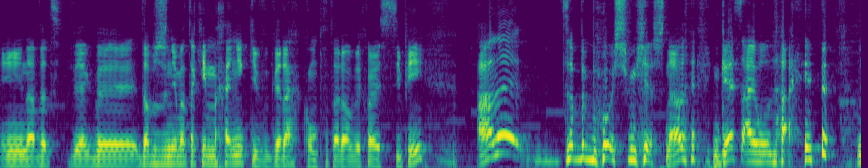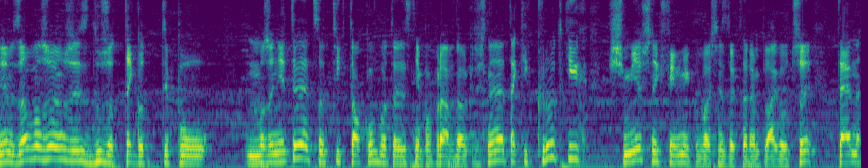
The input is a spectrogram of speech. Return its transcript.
I nawet jakby dobrze, że nie ma takiej mechaniki w grach komputerowych o SCP, ale to by było śmieszne, ale guess I will die. nie wiem, zauważyłem, że jest dużo tego typu może nie tyle co TikToków, bo to jest niepoprawne określenie, ale takich krótkich, śmiesznych filmików właśnie z doktorem Plagą, czy ten,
